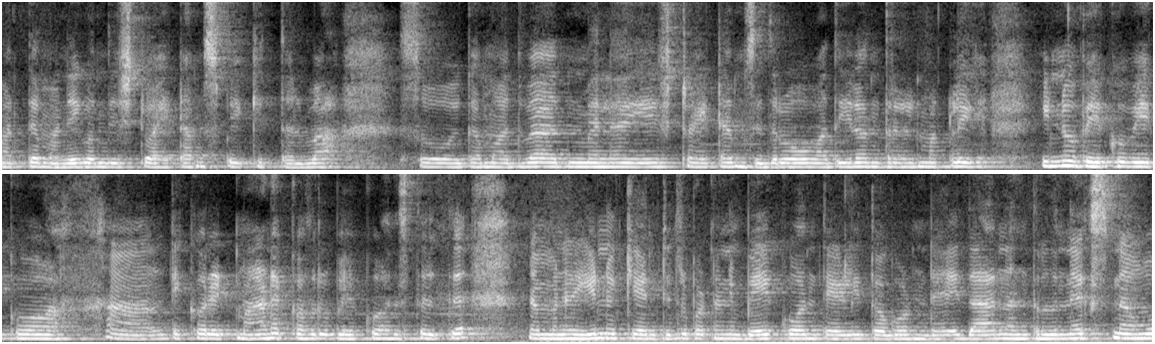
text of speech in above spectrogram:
ಮತ್ತೆ ಮನೆಗೆ ಒಂದಿಷ್ಟು ಐಟಮ್ಸ್ ಬೇಕಿತ್ತಲ್ವ? ಸೊ ಈಗ ಮದುವೆ ಆದಮೇಲೆ ಎಷ್ಟು ಐಟಮ್ಸ್ ಇದ್ರು ಅದಿರೋಂಥರಲ್ಲಿ ಮಕ್ಕಳಿಗೆ ಇನ್ನೂ ಬೇಕು ಬೇಕು ಡೆಕೋರೇಟ್ ಮಾಡೋಕ್ಕಾದ್ರೂ ಬೇಕು ಅನಿಸ್ತಿರುತ್ತೆ. ನಮ್ಮ ಮನೇಲಿ ಏನಕ್ಕೆ ಅಂತಿದ್ರು ಬಟ್ ನನಗೆ ಬೇಕು ಅಂತೇಳಿ ತೊಗೊಂಡೆ. ಇದಾದ ನಂತರದ ನೆಕ್ಸ್ಟ್ ನಾವು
